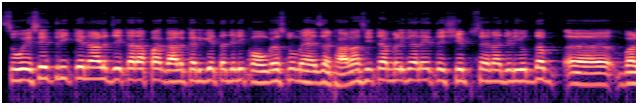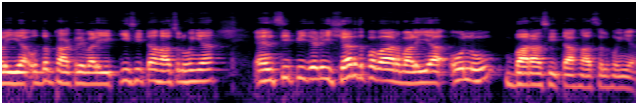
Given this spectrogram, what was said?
ਸੋ ਇਸੇ ਤਰੀਕੇ ਨਾਲ ਜੇਕਰ ਆਪਾਂ ਗੱਲ ਕਰੀਏ ਤਾਂ ਜਿਹੜੀ ਕਾਂਗਰਸ ਨੂੰ ਮਹਿਜ਼ 18 ਸੀਟਾਂ ਮਿਲੀਆਂ ਨੇ ਤੇ ਸ਼ਿਵ ਸੈਨਾ ਜਿਹੜੀ ਉद्धਵ ਵਾਲੀ ਆ ਉद्धਵ ਠਾਕਰੇ ਵਾਲੀ 21 ਸੀਟਾਂ ਹਾਸਲ ਹੋਈਆਂ। ਐਨਸੀਪੀ ਜਿਹੜੀ ਸ਼ਰਦ ਪਵਾਰ ਵਾਲੀ ਆ, ਉਹਨੂੰ 12 ਸੀਟਾਂ ਹਾਸਲ ਹੋਈਆਂ।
